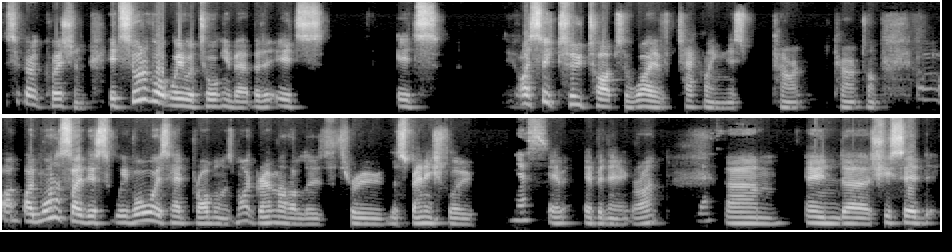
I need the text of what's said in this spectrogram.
it's a great question. It's sort of what we were talking about, but it's it's. I see two types of way of tackling this current current time. I, I want to say this: we've always had problems. My grandmother lived through the Spanish flu yes e- epidemic, right? Yes. Um, and uh, she said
